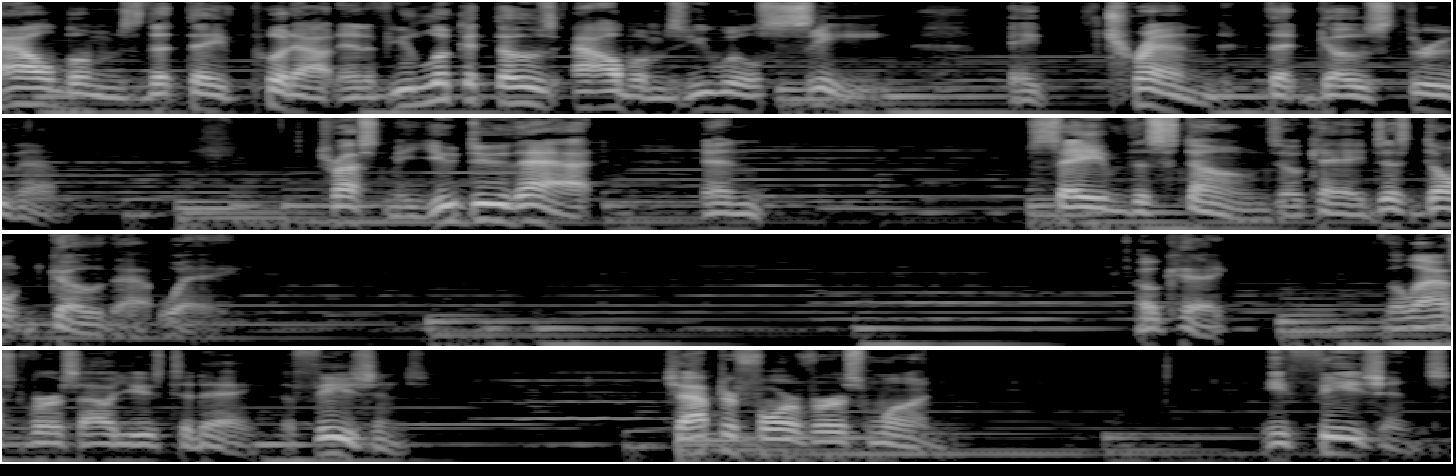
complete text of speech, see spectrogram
albums that they've put out. And if you look at those albums, you will see a trend that goes through them. Trust me, you do that and save the stones, okay? Just don't go that way. Okay, the last verse I'll use today Ephesians chapter 4, verse 1. Ephesians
